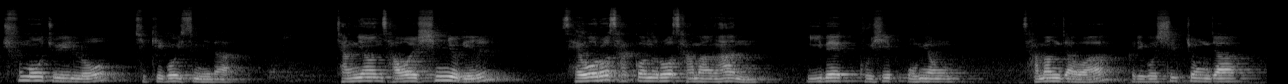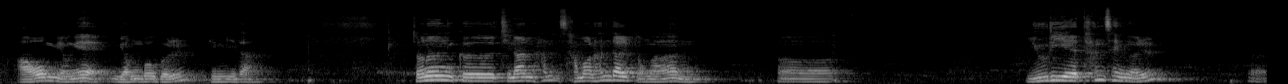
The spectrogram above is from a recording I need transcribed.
추모 주일로 지키고 있습니다. 작년 4월 16일 세월호 사건으로 사망한 295명 사망자와 그리고 실종자 9명의 명복을 빕니다. 저는 그 지난 한 3월 한 달 동안 어, 유리의 탄생을 어,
